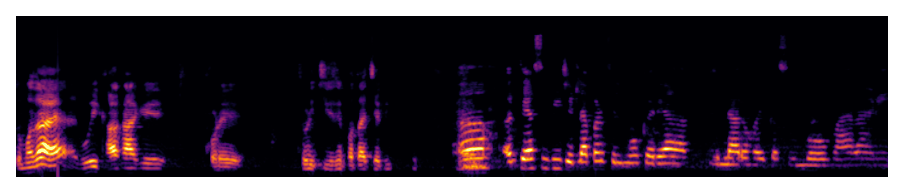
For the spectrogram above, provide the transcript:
तो मज़ा आया वही खा खा के थोड़े थोड़ी चीज़ें पता चली અ, અત્યાર સુધી જેટલા પણ ફિલ્મો કર્યા હેલ્લારો હોય કસુંબો મહારાણી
